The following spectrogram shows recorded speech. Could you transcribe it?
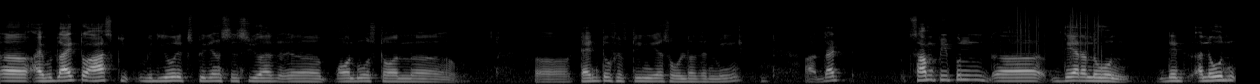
uh, I would like to ask with your experience since you are uh, almost all uh, uh, 10 to 15 years older than me, uh, that some people uh, they are alone. They alone.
